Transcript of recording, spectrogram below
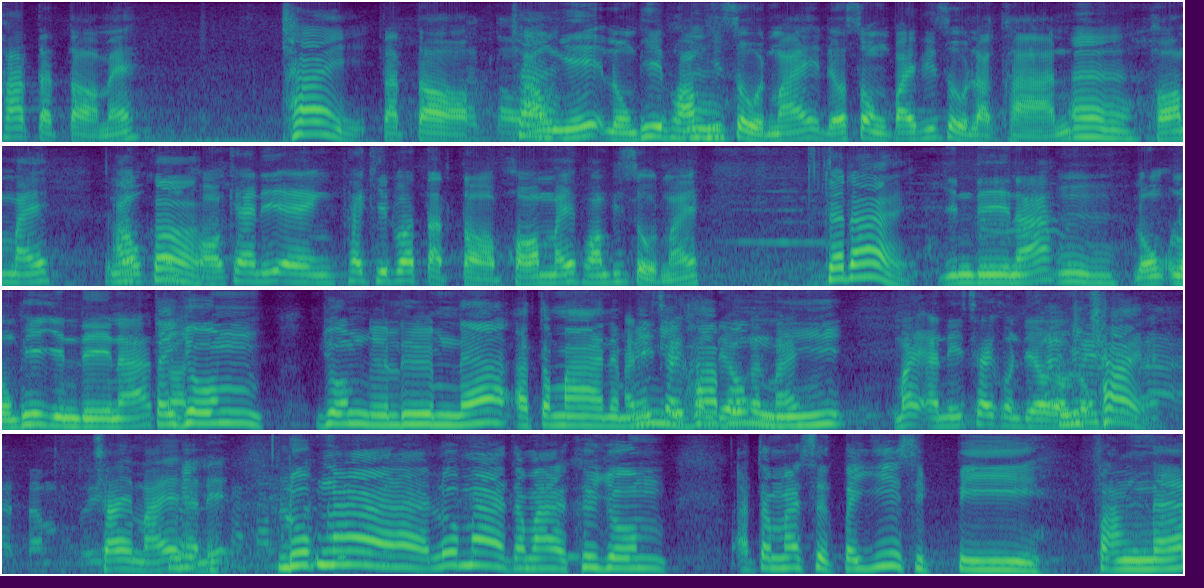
ภาพตัดต่อไหมใช่ ตัดต่อใช่เอางี้หลวงพี่พร้อมอืมพิสูจน์ไหมเดี๋ยวส่งไปพิสูจน์หลักฐาน เออพร้อมไหมแล้เอาวก็ ผมขอแค่นี้เอง ถ้าคิดว่าตัดต่อพร้อมไหมพร้อมพิสูจน์ไหม ก็ได้ ยินดีนะอืม หลวงหลวงพี่ยินดีนะแต่โยมโยมอย่าลืมนะอาตมาเนี่ยอันไม่นี้มีใช่คนภาพเดียพววกกันไหมนี้ ไม่อันนี้ใช่คนเดียวกับหลวงไม่พี่ใช่ใช่ไหมอันนี้ รูปหน้านะรูปหน้าอาตมาคือโยมอาตมาศึกไป 20 ปี ฟังนะ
